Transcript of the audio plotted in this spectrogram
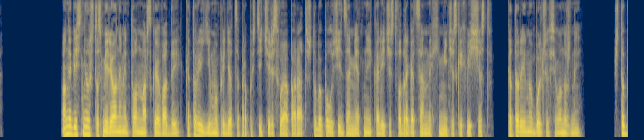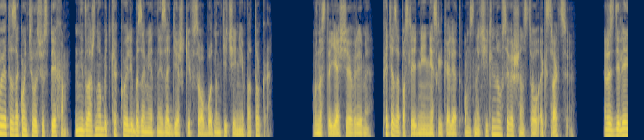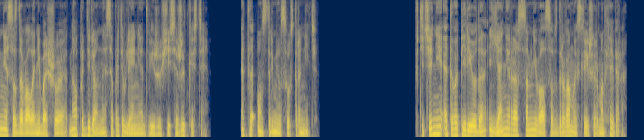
Он объяснил, что с миллионами тонн морской воды, которые ему придется пропустить через свой аппарат, чтобы получить заметное количество драгоценных химических веществ, которые ему больше всего нужны, чтобы это закончилось успехом, не должно быть какой-либо заметной задержки в свободном течении потока. В настоящее время, хотя за последние несколько лет он значительно усовершенствовал экстракцию, разделение создавало небольшое, но определенное сопротивление движущейся жидкости. Это он стремился устранить. В течение этого периода я не раз сомневался в здравомыслии Шерманхевера,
